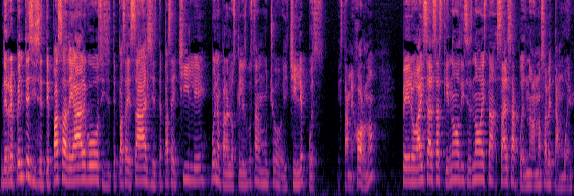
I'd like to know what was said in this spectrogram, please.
de repente si se te pasa de algo, si se te pasa de sal, si se te pasa de chile, bueno, para los que les gusta mucho el chile, pues está mejor, ¿no? Pero hay salsas que no, dices, no, esta salsa pues no, no sabe tan buena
